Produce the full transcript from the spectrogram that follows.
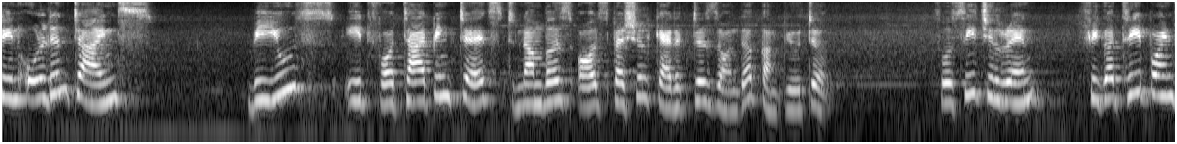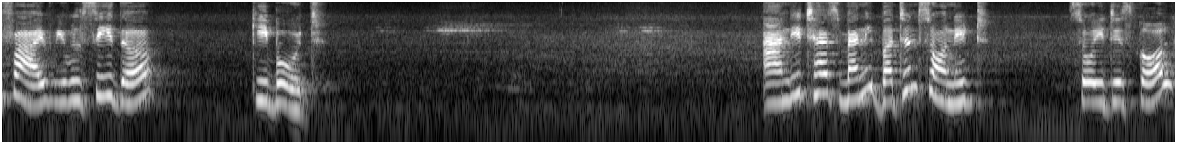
in olden times We use it for typing text, numbers or special characters on the computer. So see children, figure 3.5 you will see the keyboard. And it has many buttons on it. So it is called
